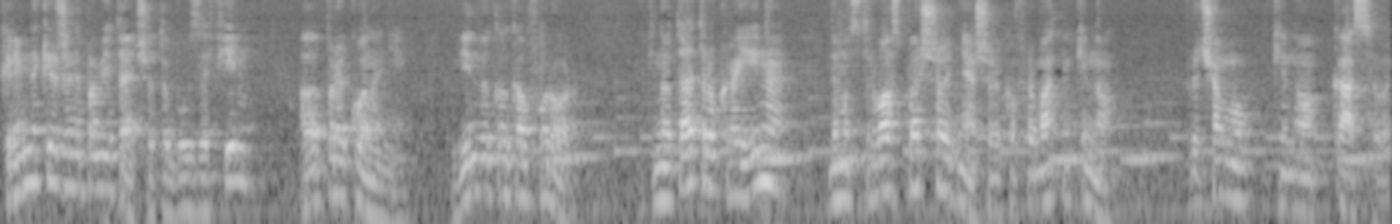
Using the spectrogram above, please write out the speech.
Керівники вже не пам'ятають, що то був за фільм, але переконані, він викликав фурор. Кінотеатр Україна демонстрував з першого дня широкоформатне кіно, причому кіно касове.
